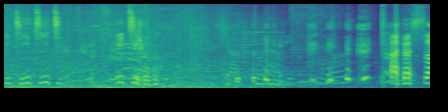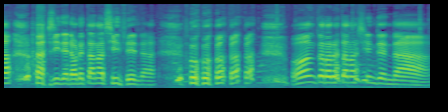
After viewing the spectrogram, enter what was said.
111楽しさ。マジで俺楽しんでんだ。ほんと俺楽しんでんだ。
